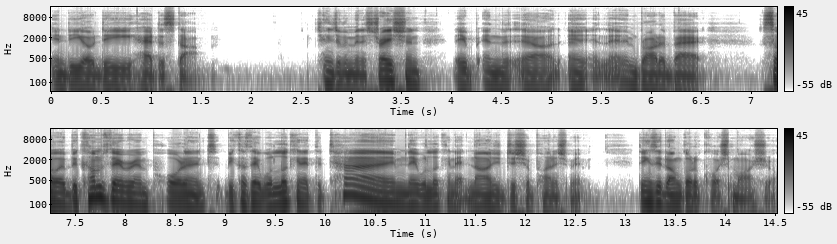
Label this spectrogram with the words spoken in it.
in DOD had to stop. Change of administration, they and, uh, and, and brought it back. So it becomes very important because they were looking at the time, they were looking at non-judicial punishment, things that don't go to court martial,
